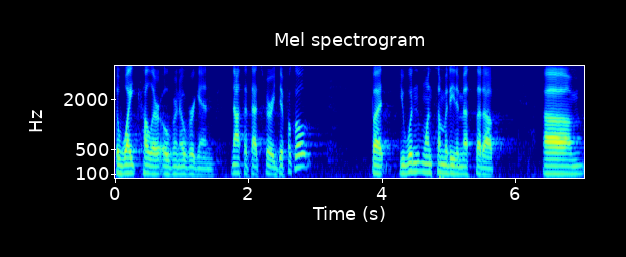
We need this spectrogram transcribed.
the white color over and over again. Not that that's very difficult, but you wouldn't want somebody to mess that up. Um,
